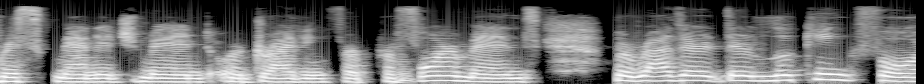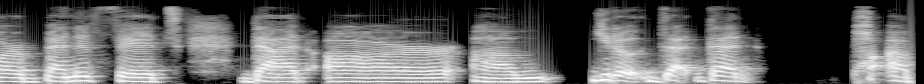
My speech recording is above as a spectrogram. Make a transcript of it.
risk management or driving for performance, but rather they're looking for benefits that are, um, you know, that that uh,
